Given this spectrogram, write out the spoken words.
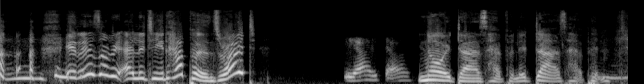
it is a reality. It happens, right? Yeah, it does. No, it does happen. It does happen. Mm-hmm.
